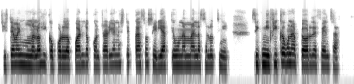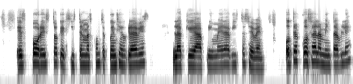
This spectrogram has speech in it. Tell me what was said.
sistema inmunológico, por lo cual lo contrario en este caso sería que una mala salud significa una peor defensa. Es por esto que existen más consecuencias graves, la que a primera vista se ven. Otra cosa lamentable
